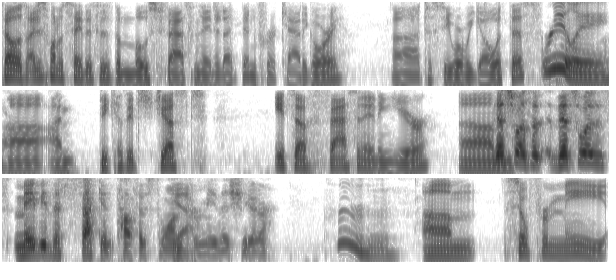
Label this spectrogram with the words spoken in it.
Fellas, I just want to say this is the most fascinated I've been for a category uh, to see where we go with this. Really? Uh, I'm because it's just it's a fascinating year. Um, this was a, this was maybe the second toughest one Yeah. for me this year. Hmm. Um, so for me,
